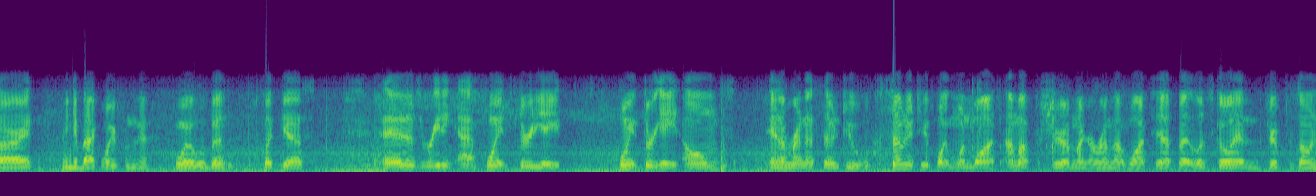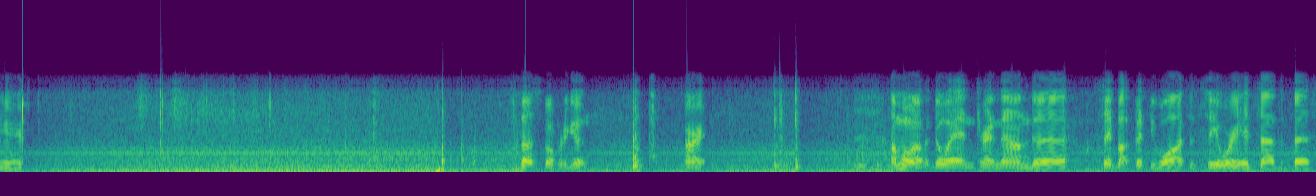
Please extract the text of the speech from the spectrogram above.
Alright, we can get back away from the coil a little bit. Click yes. It is reading at 0.38, 0.38 ohms, and I'm running at 72, 72.1 watts. I'm not for sure, I'm not going to run that watts yet, but let's go ahead and drip this on here. Does smell pretty good. Alright. I'm going to go ahead and turn it down to, say, about 50 watts. Let's see where it hits out the best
